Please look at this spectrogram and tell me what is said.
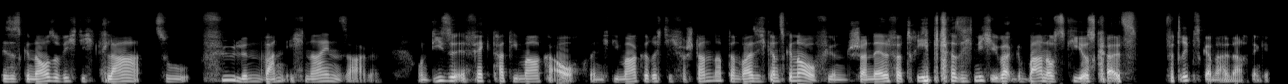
ist es genauso wichtig, klar zu fühlen, wann ich Nein sage. Und diese Effekt hat die Marke auch. Wenn ich die Marke richtig verstanden habe, dann weiß ich ganz genau für einen Chanel-Vertrieb, dass ich nicht über Bahnhofskiosk als Vertriebskanal nachdenke.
